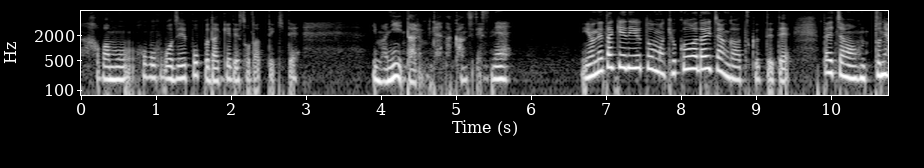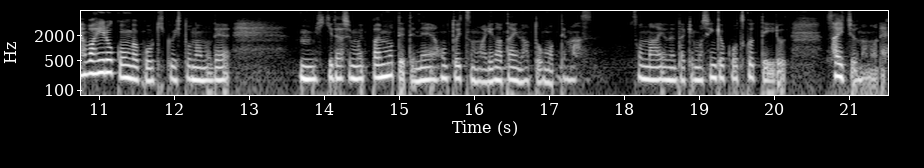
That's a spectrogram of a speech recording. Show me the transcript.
幅もほぼほぼ j p o p だけで育ってきて今に至るみたいな感じですね。米竹で言うと、まあ、曲は大ちゃんが作ってて大ちゃんは本当に幅広く音楽を聴く人なので、うん、引き出しもいっぱい持っててね本当いつもありがたいなと思ってます。そんな米竹も新曲を作っている最中なので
